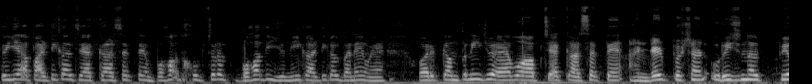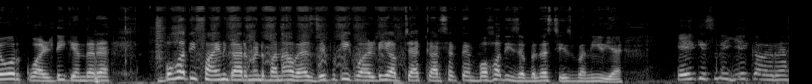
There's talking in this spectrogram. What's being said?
तो ये आप आर्टिकल चेक कर सकते हैं। बहुत खूबसूरत, बहुत ही यूनिक आर्टिकल बने हुए हैं और कंपनी जो है वो आप चेक कर सकते हैं। Hundred percent original pure quality के अंदर है। बहुत ही फाइन गारमेंट बना हुआ है। जिप की क्वालिटी आप चेक कर सकते हैं। बहुत ही ज़बरदस्त चीज़ बनी हुई है। एक इसमें ये कलर है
